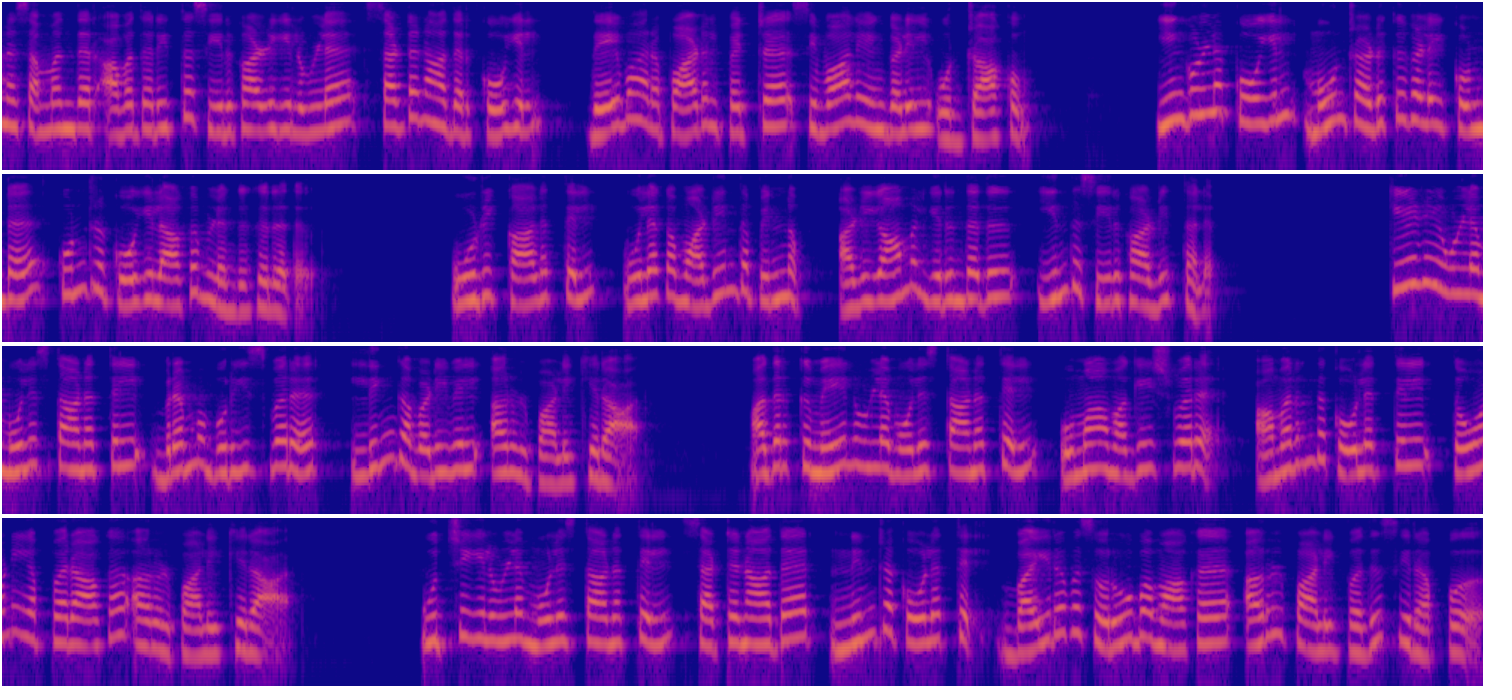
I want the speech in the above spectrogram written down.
திருஞான சம்பந்தர் அவதரித்த சீர்காழியில் உள்ள சட்டநாதர் கோயில் தேவார பாடல் பெற்ற சிவாலயங்களில் ஒன்றாகும். இங்குள்ள கோயில் மூன்று அடுக்குகளை கொண்ட குன்று கோயிலாக விளங்குகிறது. ஊழிக்காலத்தில் உலகம் அழிந்த பின்னும் அழியாமல் இருந்தது இந்த சீர்காழி தலம். கீழே உள்ள மூலஸ்தானத்தில் பிரம்மபுரீஸ்வரர் லிங்க வடிவில் அருள் பாலிக்கிறார் அதற்கு மேலுள்ள மூலஸ்தானத்தில் உமா மகேஸ்வரர் அமர்ந்த கோலத்தில் தோணியப்பராக அருள் பாலிக்கிறார் உச்சியில் உள்ள மூலஸ்தானத்தில் சட்டநாதர் நின்ற கோலத்தில் பைரவ சொரூபமாக அருள் பாலிப்பது சிறப்பு.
